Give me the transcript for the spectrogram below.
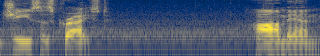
Jesus Christ. Amen.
